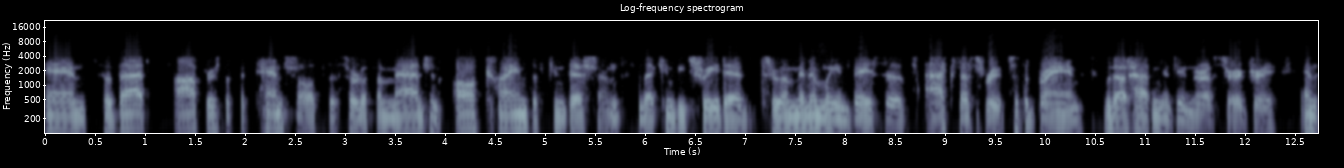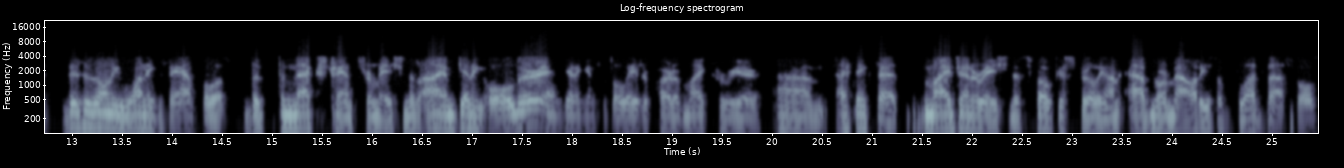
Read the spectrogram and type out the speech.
And so that offers the potential to sort of imagine all kinds of conditions that can be treated through a minimally invasive access route to the brain without having to do neurosurgery. And this is only one example of the, the next transformation. As I am getting older and getting into the later part of my career, um, I think that my generation is focused really on abnormalities of blood vessels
